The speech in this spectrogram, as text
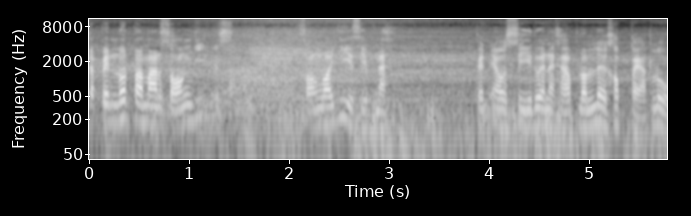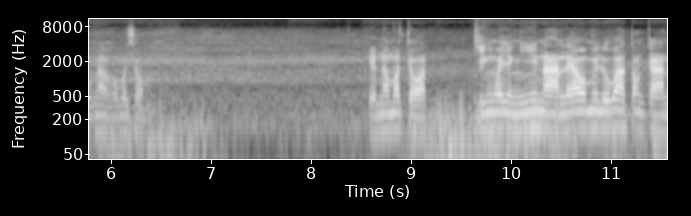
จะเป็นรถประมาณ2 220 นะ เป็น LC ด้วยนะครับรถเลอร์เขา8ลูกนะคุณผู้ชม เห็นเอามาจอด ทิ้งไว้อย่างนี้นานแล้วไม่รู้ว่าต้องการ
